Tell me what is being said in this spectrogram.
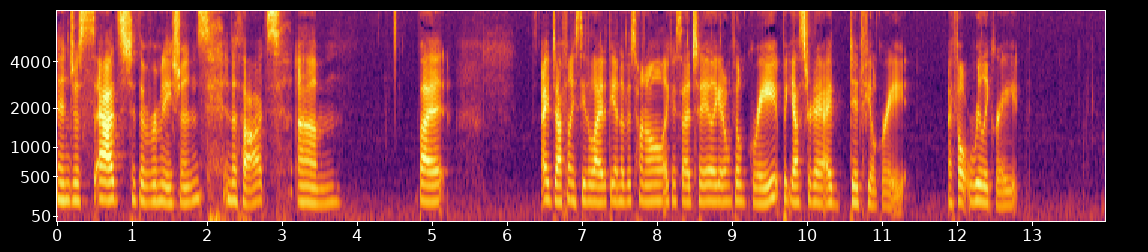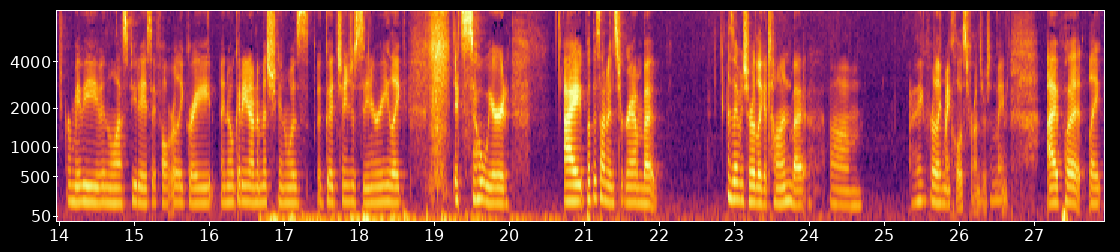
And just adds to the ruminations and the thoughts. Um, but I definitely see the light at the end of the tunnel. Like I said today, like I don't feel great, but yesterday I did feel great. I felt really great. Or maybe even the last few days I felt really great. I know getting out of Michigan was a good change of scenery. Like it's so weird. I put this on Instagram, but as I'm sure like a ton, but um I think for like my close friends or something. I put like,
